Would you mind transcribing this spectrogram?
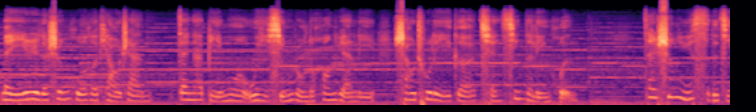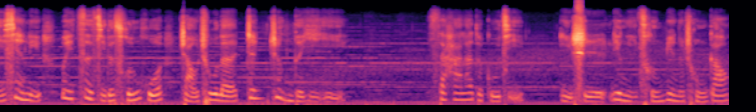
每一日的生活和挑战，在那笔墨无以形容的荒原里，烧出了一个全新的灵魂，在生与死的极限里，为自己的存活找出了真正的意义。撒哈拉的孤寂，已是另一层面的崇高；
